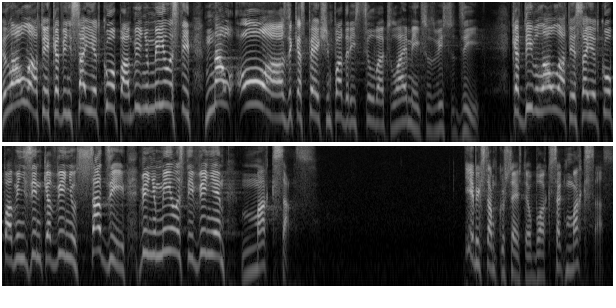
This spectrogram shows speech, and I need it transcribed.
Laulātie, kad viņi sajiet kopā, viņu mīlestība nav oāze, kas pēkšņi padarīs cilvēkus laimīgus uz visu dzīvi. Kad divi laulātie sajiet kopā, viņi zina, ka viņu sadzīve, viņu mīlestība viņiem maksās. Iebiks tam, kurš sēž tev blakus, saka, maksās.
